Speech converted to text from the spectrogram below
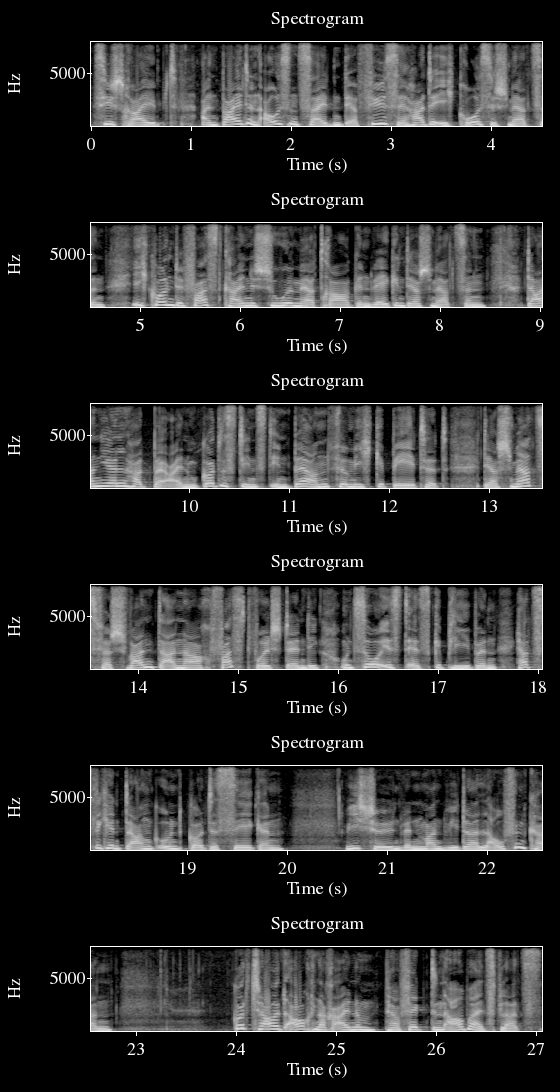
Sie schreibt, an beiden Außenseiten der Füße hatte ich große Schmerzen. Ich konnte fast keine Schuhe mehr tragen wegen der Schmerzen. Daniel hat bei einem Gottesdienst in Bern für mich gebetet. Der Schmerz verschwand danach fast vollständig und so ist es geblieben. Herzlichen Dank und Gottes Segen. Wie schön, wenn man wieder laufen kann. Gott schaut auch nach einem perfekten Arbeitsplatz.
